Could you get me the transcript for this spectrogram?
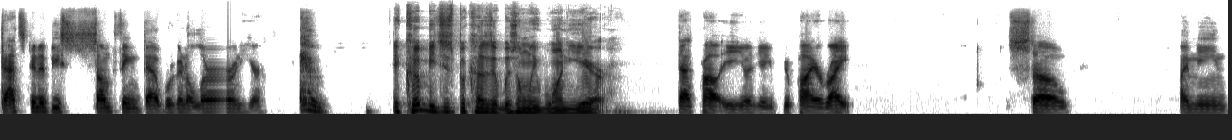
that's gonna be something that we're gonna learn here. it could be just because it was only one year. That probably you know, you're probably right. So, I mean,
